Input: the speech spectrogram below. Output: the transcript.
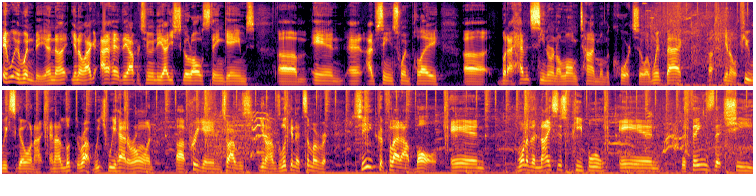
It, it wouldn't be. And, uh, you know, I, I, had the opportunity. I used to go to all the Sting games, um, and, and I've seen Swin play, uh, but I haven't seen her in a long time on the court. So I went back, uh, you know, a few weeks ago, and I, and I looked her up. We, we had her on uh, pregame. So I was, you know, I was looking at some of her. She could flat out ball. And one of the nicest people, and the things that she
